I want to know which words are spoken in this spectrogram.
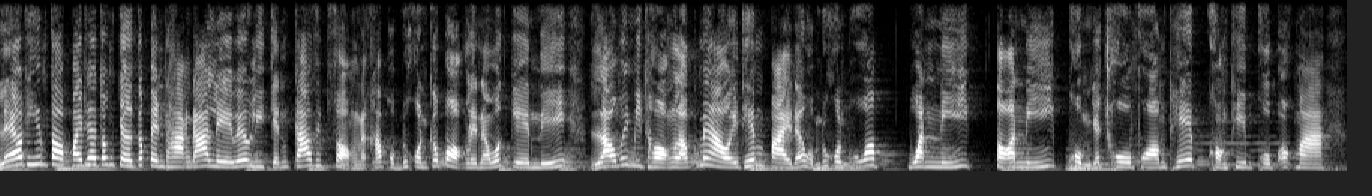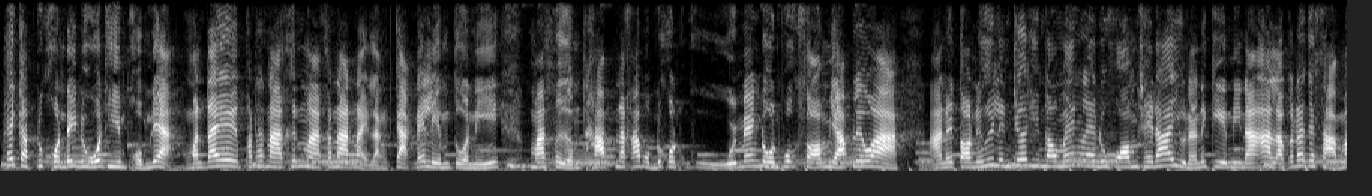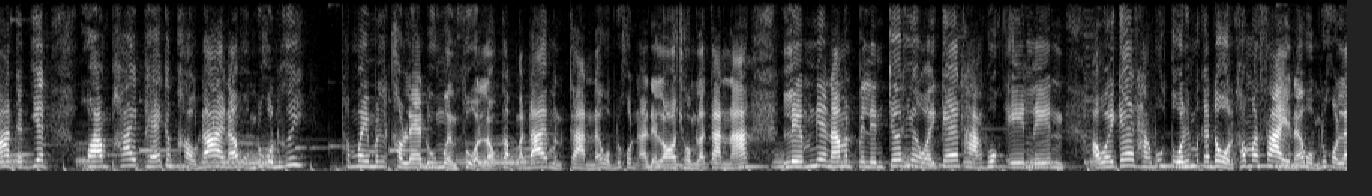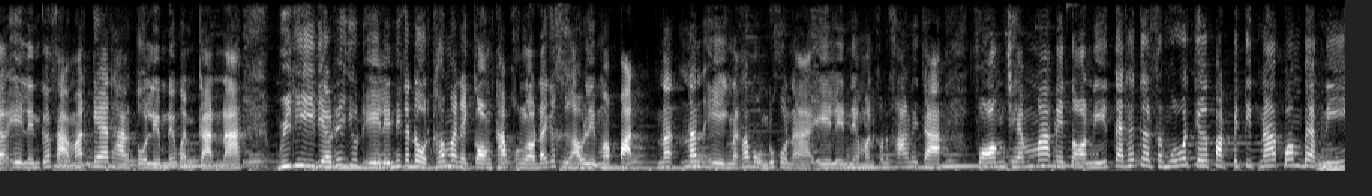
แล้วทีมต่อไปที่เราต้องเจอก็เป็นทางด้านเลเวลรีเจน92 นะครับผมทุกคนก็บอกเลยนะว่าเกมนี้ เราไม่มีทองเราก็ไม่เอาไอเทมไปนะผมทุกคนเพราะว่าวันนี้ ตอนนี้ผมจะโชว์ฟอร์มเทพของทีมผมออกมา ให้กับทุกคนได้ดูว่าทีมผมเนี่ย มันได้พัฒนาขึ้นมาขนาดไหนหลังจากได้เลมตัวนี้ มาเสริมทัพนะครับผมทุกคนโอ้โหแม่งโดนพวกซ้อมยับเลยว่ะอ่าในตอนนี้เฮ้ยเลนเจอร์ทีมเราแม่งแลดูฟอร์มใช้ได้อยู่นะในเกมนี้นะอ่าเราก็น่าจะสามารถยัดเยียดความพ่ายแพ้กับเขาได้นะ ผมทุกคนเฮ้ย ทำไมมันเขาแลดูเหมือนสวนเรากลับมาได้เหมือนกันนะผมทุกคนอะเดี๋ยวรอชมแล้วกันนะ เลมเนี่ยนะมันเป็นเลนเจอร์ที่เอาไว้แก้ทางพวกเอเลนเอาไว้แก้ทางพวกตัวที่มันกระโดดเข้ามาใส่นะผมทุกคนแล้วเอเลนก็สามารถแก้ทางตัวเลมได้เหมือนกันนะ วิธีเดียวที่หยุดเอเลนที่กระโดดเข้ามาในกองทัพของเราได้ก็คือเอาเลมมาปัดนั่นนั่นเองนะครับผมทุกคนอะเอเลนเนี่ยมันค่อนข้างที่จะฟอร์มแชมป์มากในตอนนี้ แต่ถ้าเกิดสมมุติว่าเจอปัดไปติดหน้าป้อมแบบนี้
